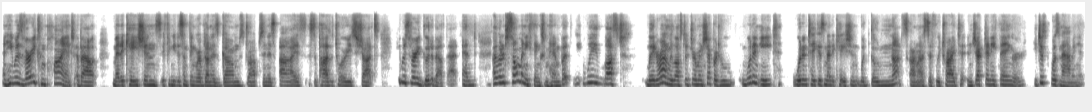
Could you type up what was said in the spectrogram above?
And he was very compliant about medications. If he needed something rubbed on his gums, drops in his eyes, suppositories, shots, he was very good about that. And I learned so many things from him. But we lost later on, we lost a German Shepherd who wouldn't eat wouldn't take his medication, would go nuts on us if we tried to inject anything, or he just wasn't having it.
